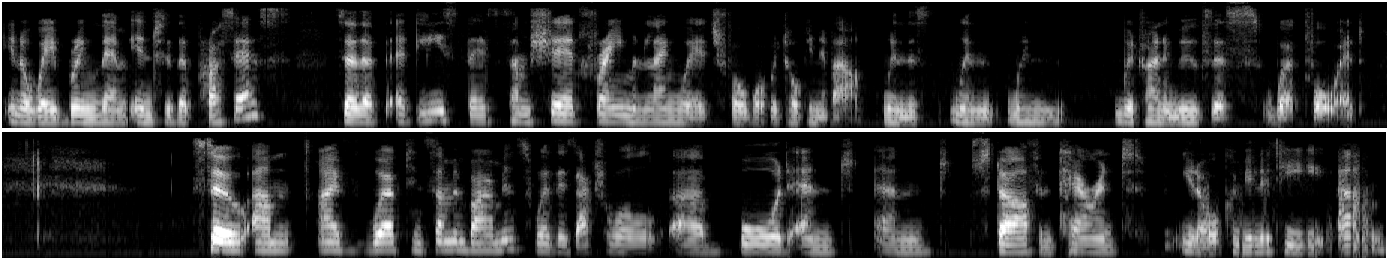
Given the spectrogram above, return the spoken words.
in a way, bring them into the process so that at least there's some shared frame and language for what we're talking about when this when when we're trying to move this work forward. So um, I've worked in some environments where there's actual uh, board and and staff and parent, you know, community um,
